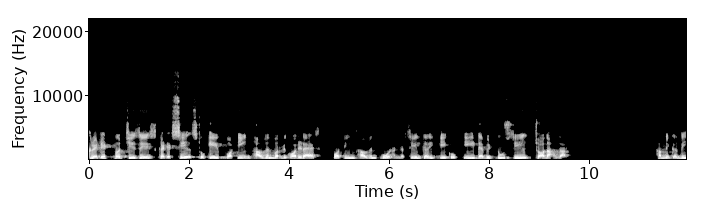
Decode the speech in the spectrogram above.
credit purchases credit sales to A fourteen thousand were recorded as fourteen thousand four hundred sale करी ए को। ए डेबिट टू सेल चौदह हज़ार। हमने कर दी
